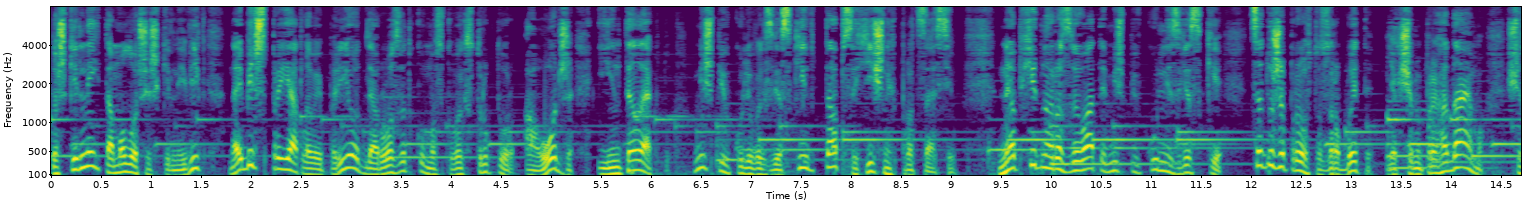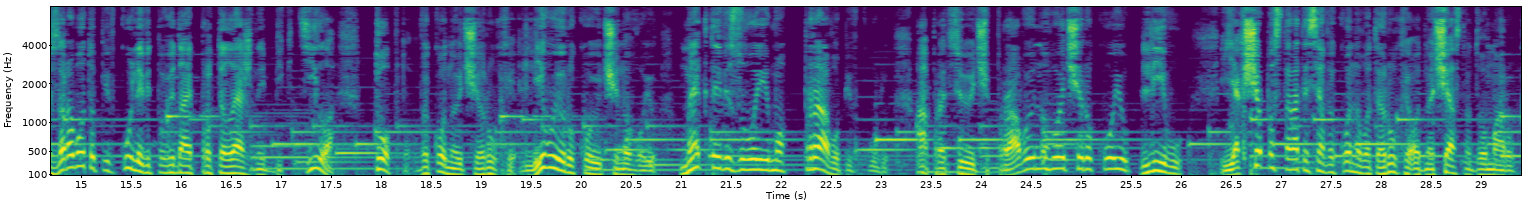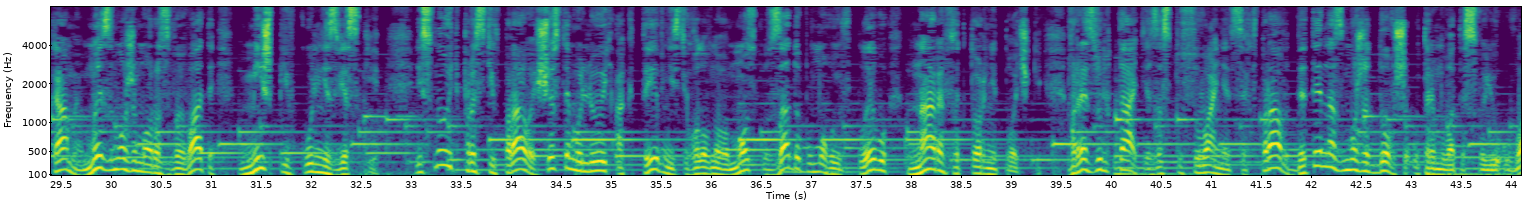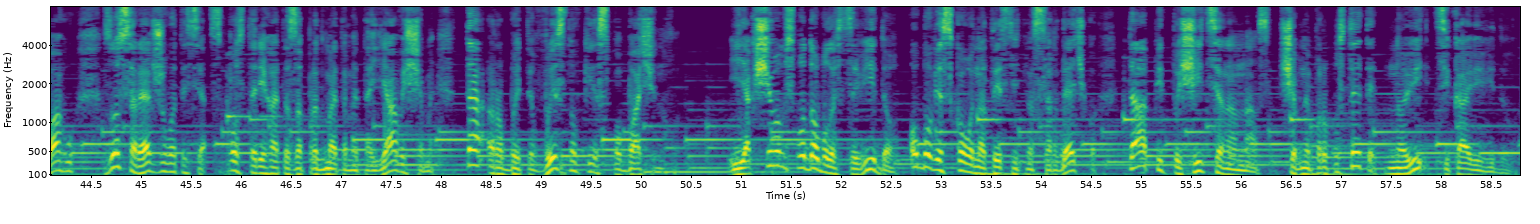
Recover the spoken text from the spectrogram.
Дошкільний та молодший шкільний вік найбільш сприятливий період для розвитку мозкових структур, а отже, і інтелекту, міжпівкульових зв'язків та психічних процесів. Необхідно розвивати міжпівкульні зв'язки. Це дуже просто зробити, якщо ми пригадаємо, що за роботу півкуля відповідає протилежний бік тіла, тобто, виконуючи рухи лівою рукою чи ногою, ми активізуємо праву півкулю, а працюючи правою ногою чи рукою ліву. Якщо постаратися виконувати рухи одночасно двома руками, ми зможемо розвивати міжпівкульні зв'язки. Існують прості вправи, що стимулюють активність головного мозку за допомогою впливу на рефлекторні точки. В результаті застосування цих вправ дитина зможе довше утримувати свою увагу, зосереджуватися, спостерігати за предметами та явищами та робити висновки з побаченого. І якщо вам сподобалось це відео, обов'язково натисніть на сердечко та підпишіться на нас, щоб не пропустити нові цікаві відео.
